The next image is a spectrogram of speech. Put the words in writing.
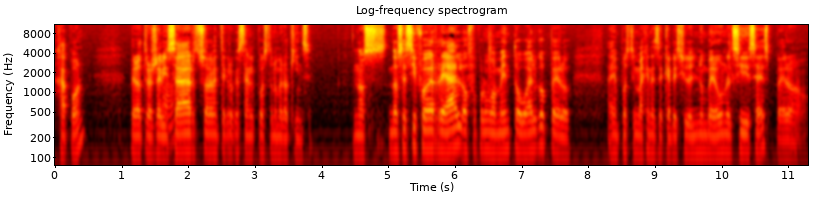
Japón pero tras revisar, solamente creo que está en el puesto número 15. No, no sé si fue real o fue por un momento o algo, pero hayan puesto imágenes de que había sido el número uno el Series pero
